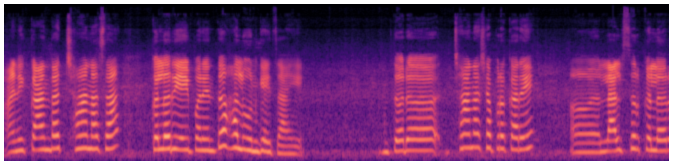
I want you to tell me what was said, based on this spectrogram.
आणि कांदा छान असा कलर येईपर्यंत हलवून घ्यायचा आहे. तर छान अशा प्रकारे लालसर कलर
